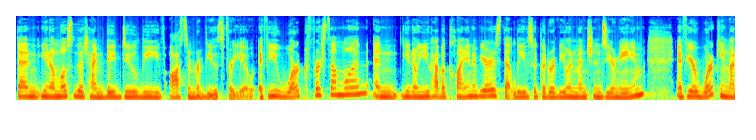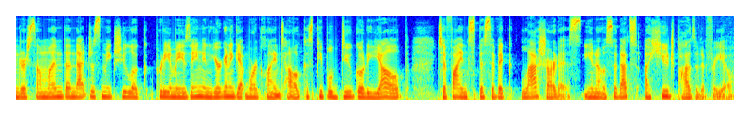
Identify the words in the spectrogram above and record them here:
then, you know, most of the time they do leave awesome reviews for you. If you work for someone and, you know, you have a client of yours that leaves a good review and mentions your name, if you're working under someone, then that just makes you look pretty amazing and you're going to get more clientele because people do go to Yelp to find specific lash artists, you know, so that's a huge positive for you.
